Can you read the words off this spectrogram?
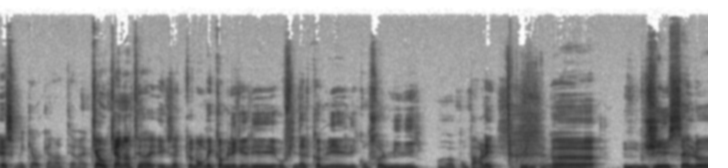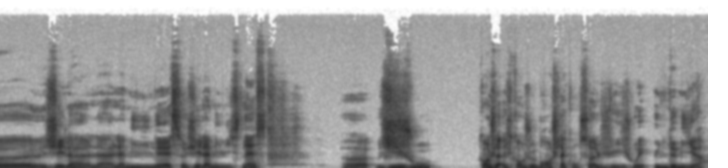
est-ce Mais qui a aucun intérêt. qui a aucun intérêt, exactement. Mais comme les, les au final, comme les, les consoles mini euh, qu'on parlait, Oui. Euh, j'ai celle, euh, j'ai la, la, la mini NES, j'ai la mini SNES, euh, j'y joue. Quand je, quand je branche la console, je vais y jouer une demi-heure.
